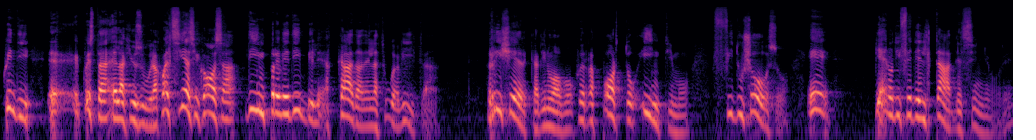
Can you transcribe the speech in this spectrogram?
Quindi eh, questa è la chiusura. Qualsiasi cosa di imprevedibile accada nella tua vita, ricerca di nuovo quel rapporto intimo, fiducioso e pieno di fedeltà del Signore,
